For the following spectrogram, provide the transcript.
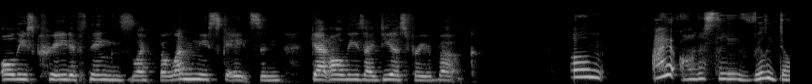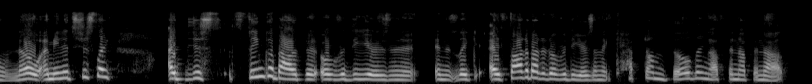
all these creative things like the lemony skates and get all these ideas for your book? Um, I honestly really don't know. I mean, it's just like I just think about it over the years and it and it, like I thought about it over the years and it kept on building up and up and up.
